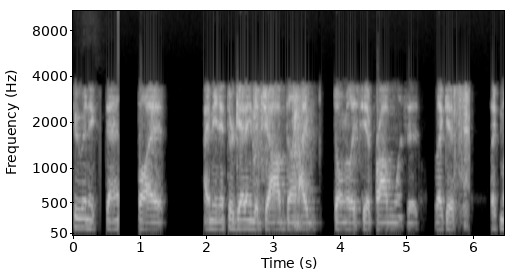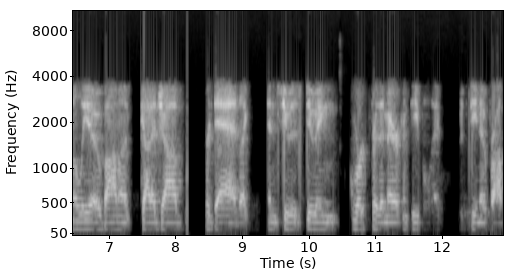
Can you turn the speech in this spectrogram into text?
to an extent, but I mean, if they're getting the job done, I don't really see a problem with it. Like if like Malia Obama got a job for dad, like, and she was doing work for the American people, I would see no problem.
